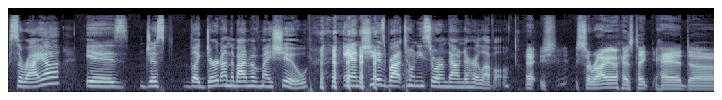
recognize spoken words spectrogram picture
Saraya is just like dirt on the bottom of my shoe. and she has brought Toni Storm down to her level. uh, sh- Saraya has take had. Uh,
